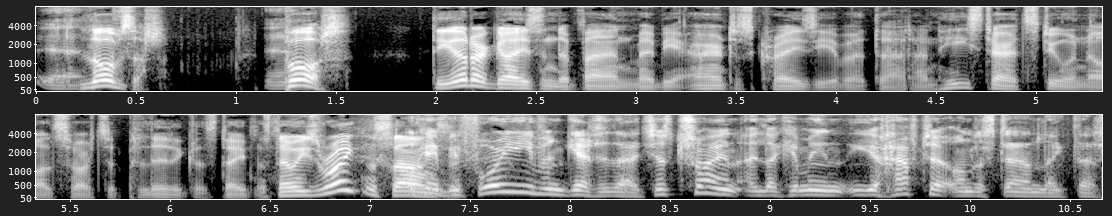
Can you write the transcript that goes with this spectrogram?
Yeah. Loves it. But the other guys in the band maybe aren't as crazy about that. And he starts doing all sorts of political statements. Now, he's writing songs. Okay, before you even get to that, just try and like I mean, you have to understand like that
